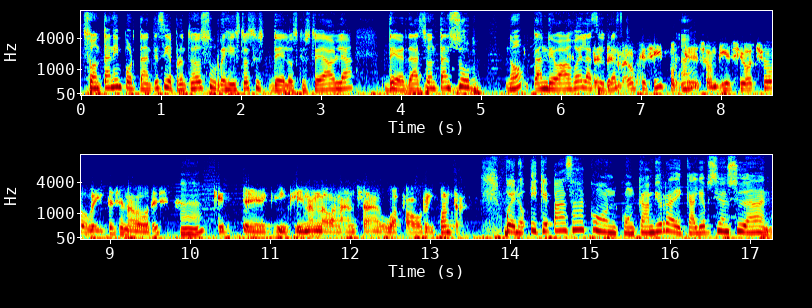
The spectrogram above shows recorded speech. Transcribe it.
son tan importantes y de pronto esos subregistros de los que usted habla, de verdad son tan sub, ¿no? Tan debajo de las Desde cifras. luego que sí, porque Ah. son 18 o 20 senadores Ajá. que eh, inclinan la balanza o a favor o en contra. Bueno, ¿y qué pasa con, con Cambio Radical y Opción Ciudadana?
